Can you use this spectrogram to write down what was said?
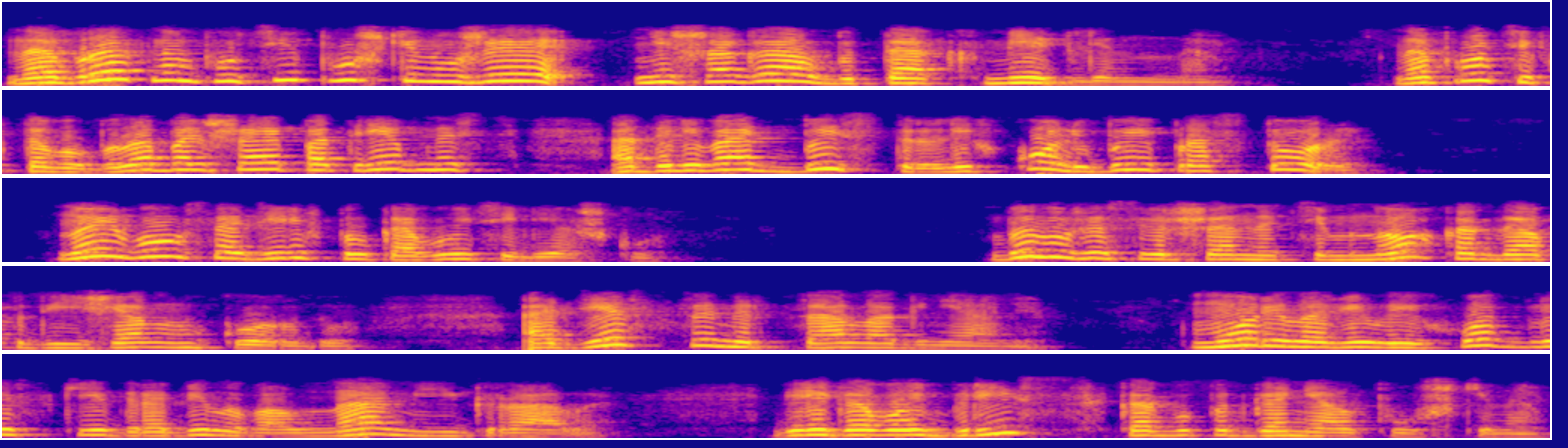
На обратном пути Пушкин уже не шагал бы так медленно. Напротив того, была большая потребность одолевать быстро, легко любые просторы, но его усадили в полковую тележку. Было уже совершенно темно, когда подъезжал он к городу. Одесса мерцала огнями. Море ловило их отблески, дробило волнами, играло. Береговой бриз как бы подгонял Пушкина.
